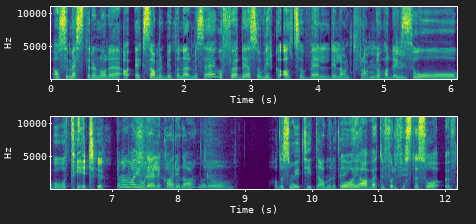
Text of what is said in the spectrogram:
av semesteret når det, eksamen begynte å nærme seg. Og før det så virka alt så veldig langt fram. Da hadde jeg så god tid. Ja, men Hva gjorde Elle Kari da, når hun hadde så mye tid til andre ting? Å ja, vet du, For det første så eh,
